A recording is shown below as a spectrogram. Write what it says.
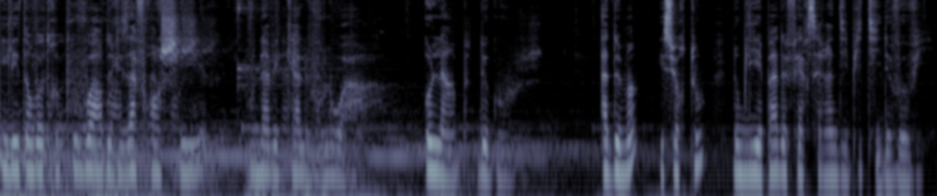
il est en votre pouvoir de les affranchir, vous n'avez qu'à le vouloir. Olympe de Gouges. À demain, et surtout, n'oubliez pas de faire serendipity de vos vies.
